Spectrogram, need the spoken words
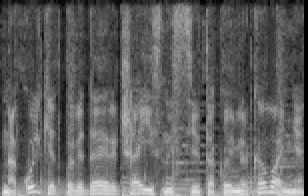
наколькі адпавядае рэчаіснасці такое меркаванне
